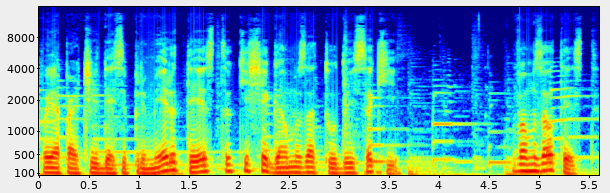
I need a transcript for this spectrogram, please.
foi a partir desse primeiro texto que chegamos a tudo isso aqui. Vamos ao texto.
